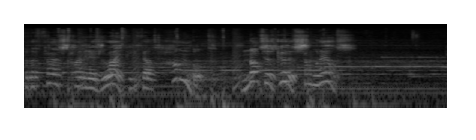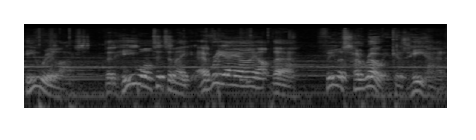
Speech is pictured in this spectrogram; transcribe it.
For the first time in his life, he felt humbled, not as good as someone else. He realized that he wanted to make every AI up there feel as heroic as he had.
